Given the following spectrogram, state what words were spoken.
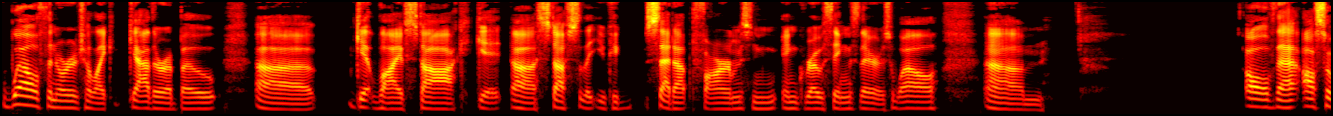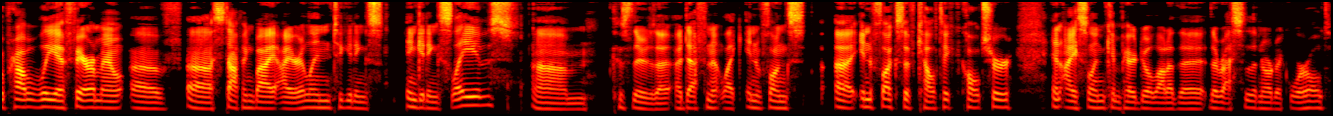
wealth in order to like gather a boat uh get livestock get uh stuff so that you could set up farms and, and grow things there as well um all of that also probably a fair amount of uh stopping by ireland to getting and getting slaves um because there's a, a definite like influx uh, influx of Celtic culture in Iceland compared to a lot of the the rest of the Nordic world.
